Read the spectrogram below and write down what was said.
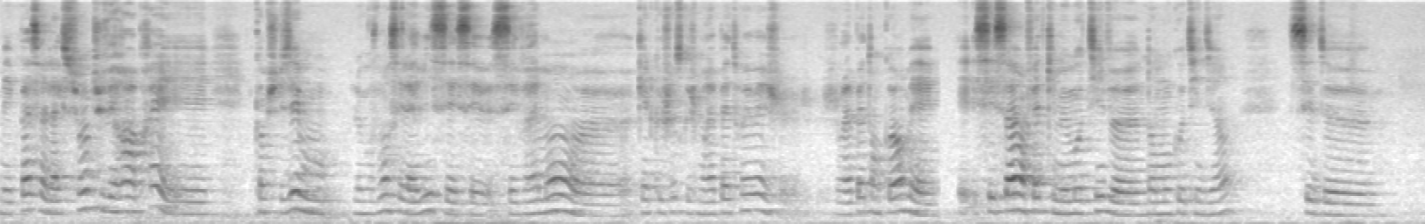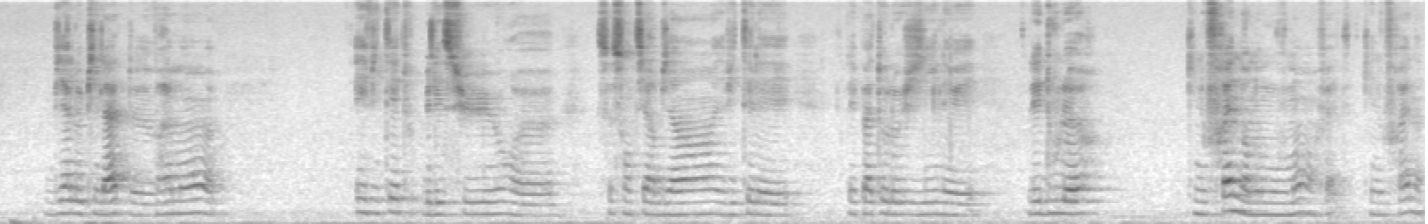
mais passe à l'action, tu verras après. Et comme je te disais, le mouvement c'est la vie, c'est vraiment euh, quelque chose que je me répète, oui, ouais, je, répète encore, mais c'est ça en fait qui me motive euh, dans mon quotidien, c'est de, via le pilate, de vraiment éviter toute blessure se sentir bien, éviter les, pathologies, les, douleurs qui nous freinent dans nos mouvements en fait, qui nous freinent,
